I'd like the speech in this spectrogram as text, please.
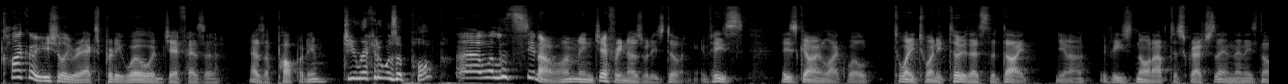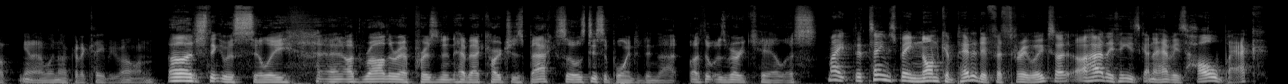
Clarko usually reacts pretty well when Jeff has a has a pop at him. Do you reckon it was a pop? Uh, well, it's you know, I mean, Jeffrey knows what he's doing. If he's he's going like, well, 2022, that's the date. You know, if he's not up to scratch then, then he's not. You know, we're not going to keep him on. Oh, I just think it was silly, and I'd rather our president have our coaches back. So I was disappointed in that. I thought it was very careless. Mate, the team's been non-competitive for three weeks. I, I hardly think he's going to have his whole back.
